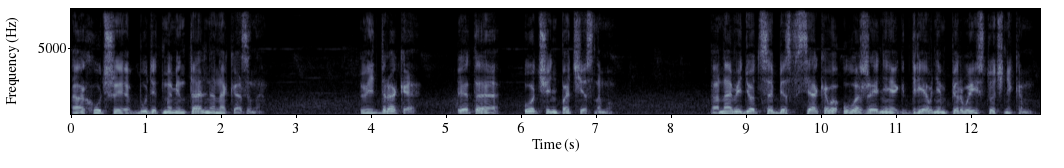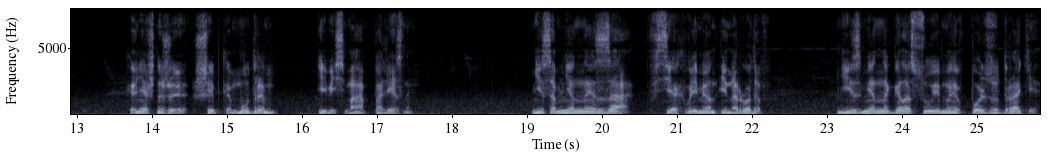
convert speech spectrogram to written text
а худшее будет моментально наказано. Ведь драка – это очень по-честному. Она ведется без всякого уважения к древним первоисточникам. Конечно же, шибко мудрым и весьма полезным. Несомненное «за» всех времен и народов, неизменно голосуемое в пользу драки,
